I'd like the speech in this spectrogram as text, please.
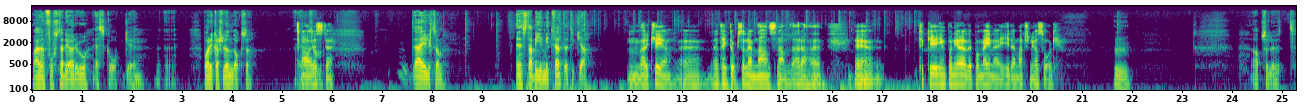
och även fostrade i Örebro SK och mm. eh, var i Karlslund också. Ja, liksom, just det. Det är ju liksom en stabil mittfältare tycker jag. Mm, verkligen. Eh, jag tänkte också nämna hans namn där. Eh, eh, tycker jag imponerade på mig när, i den matchen jag såg. Mm. Absolut.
